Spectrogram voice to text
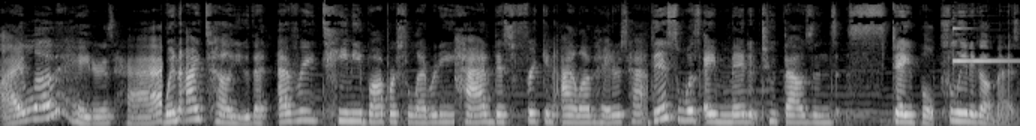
I love haters hat. When I tell you that every teeny bopper celebrity had this freaking I love haters hat, this was a mid 2000s staple. Selena Gomez,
